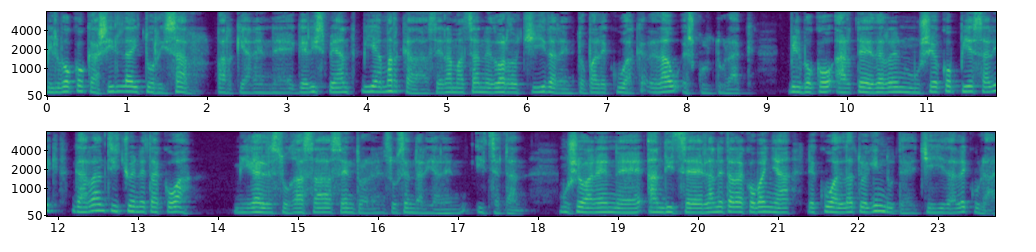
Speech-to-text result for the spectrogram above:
Bilboko kasilda iturrizar parkearen e, gerizpean bi amarkada zeramatzan Eduardo Txigidaren topalekuak lau eskulturak. Bilboko Arte Ederren Museoko piezarik garrantzitsuenetakoa, Miguel Zugaza zentroaren zuzendariaren hitzetan. Museoaren eh, handitze lanetarako baina leku aldatu egin dute txigida lekura,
